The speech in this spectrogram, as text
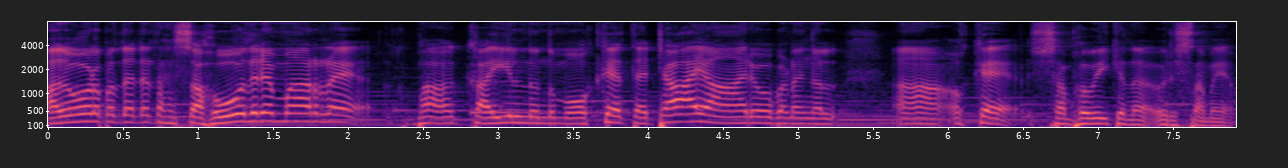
അതോടൊപ്പം തന്നെ സഹോദരന്മാരുടെ കയ്യിൽ നിന്നും ഒക്കെ തെറ്റായ ആരോപണങ്ങൾ ഒക്കെ സംഭവിക്കുന്ന ഒരു സമയം.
